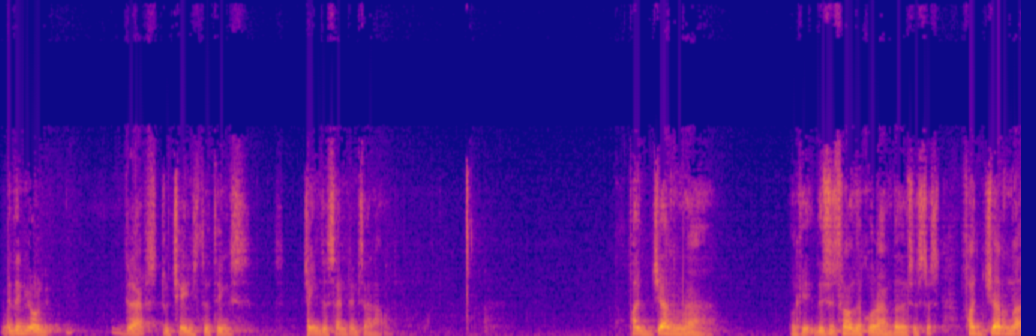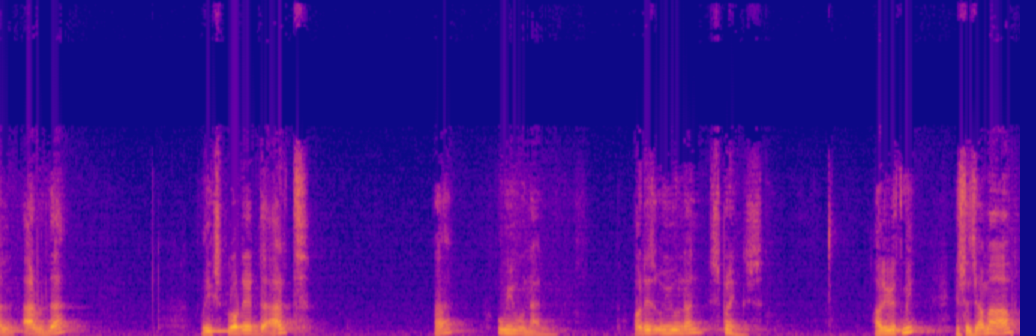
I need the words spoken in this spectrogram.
within your grasp to change the things change the sentence around. Fajjarna. Okay, this is from the Quran, brothers and sisters. Fajjarna al-arda. We exploded the earth. Huh? Uyunan. What is uyunan? Springs. Are you with me? It's the jama of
